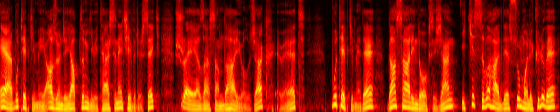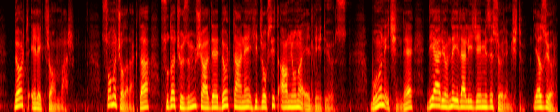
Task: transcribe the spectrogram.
Eğer bu tepkimeyi az önce yaptığım gibi tersine çevirirsek, şuraya yazarsam daha iyi olacak. Evet. Bu tepkimede gaz halinde oksijen, iki sıvı halde su molekülü ve 4 elektron var. Sonuç olarak da suda çözünmüş halde 4 tane hidroksit anyonu elde ediyoruz. Bunun içinde diğer yönde ilerleyeceğimizi söylemiştim. Yazıyorum.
